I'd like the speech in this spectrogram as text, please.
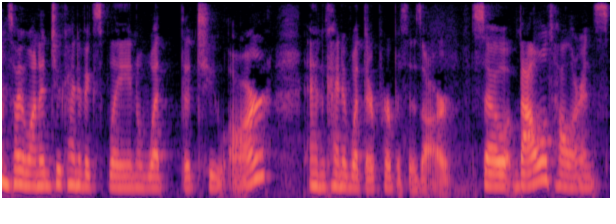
And so I wanted to kind of explain what the two are and kind of what their purposes are. So, bowel tolerance,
